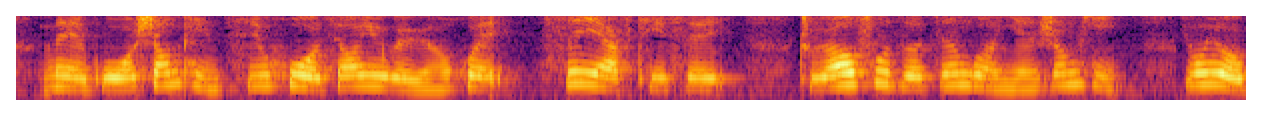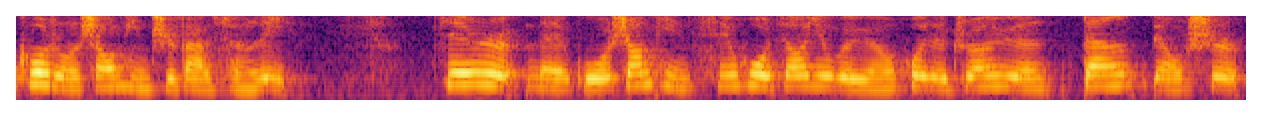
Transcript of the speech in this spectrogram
——美国商品期货交易委员会 （CFTC），主要负责监管衍生品，拥有各种商品执法权利。近日，美国商品期货交易委员会的专员丹表示，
